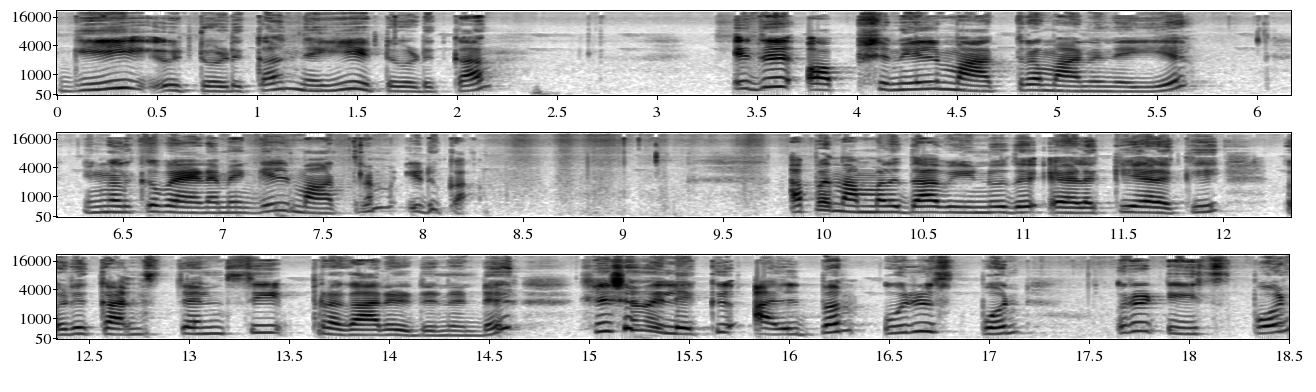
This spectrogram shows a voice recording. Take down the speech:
ഗീ ഇട്ട് കൊടുക്കാം നെയ്യ് ഇട്ട് കൊടുക്കാം. ഇത് ഓപ്ഷനിൽ മാത്രമാണ് നെയ്യ്. നിങ്ങൾക്ക് വേണമെങ്കിൽ മാത്രം ഇടുക. അപ്പം നമ്മളിതാ വീണ്ടും ഇത് ഇളക്കി ഇളക്കി ഒരു കൺസിസ്റ്റൻസി പ്രകാരം ഇടുന്നുണ്ട്. ശേഷം ഇതിലേക്ക് അല്പം ഒരു സ്പൂൺ ഒരു ടീസ്പൂൺ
